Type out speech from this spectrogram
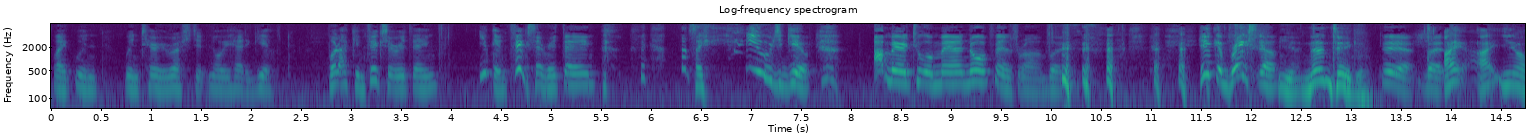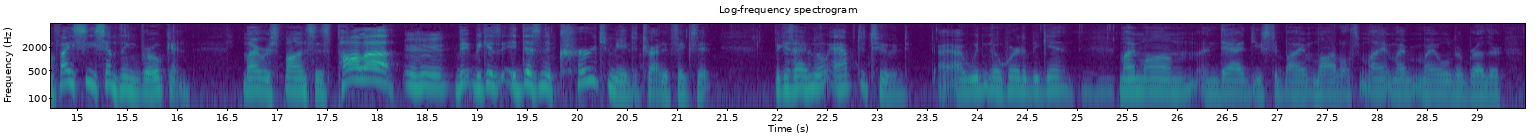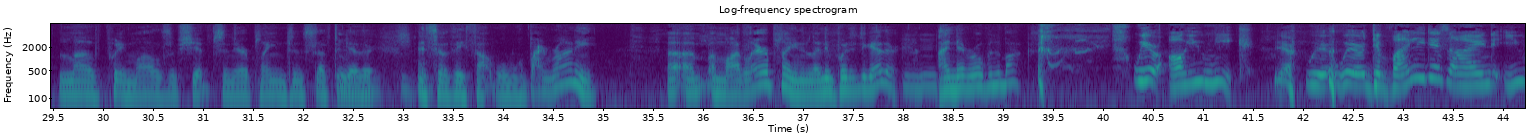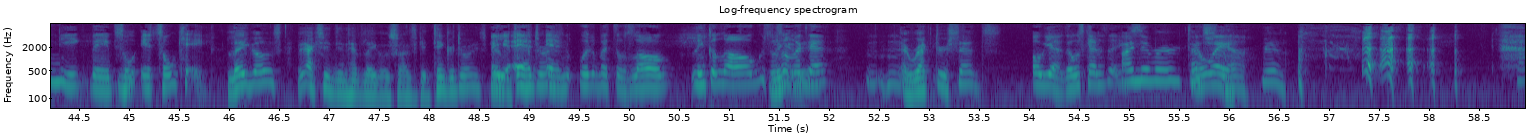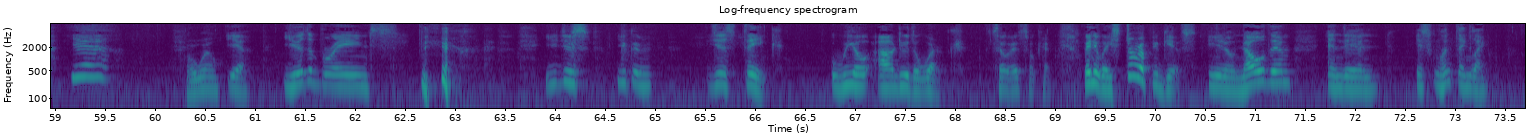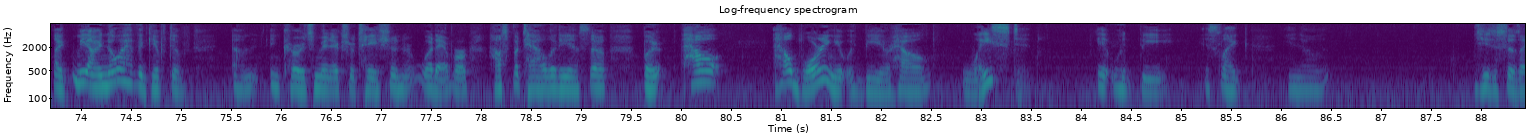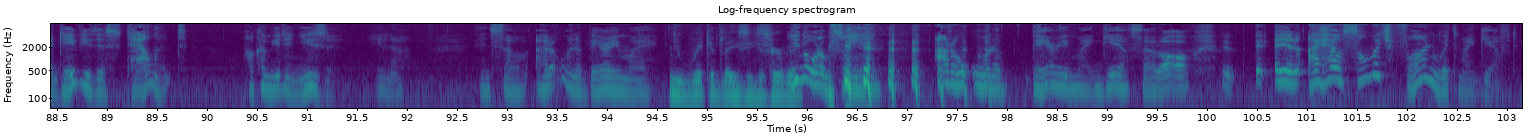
like when when Terry Rush didn't know he had a gift. But I can fix everything. You can fix everything. That's a huge gift. I'm married to a man. No offense, Ron, but he can break stuff. Yeah, none taken. Yeah, but I, I, you know, if I see something broken, my response is Paula, mm-hmm. Be- because it doesn't occur to me to try to fix it, because I have no aptitude. I, I wouldn't know where to begin. Mm-hmm. My mom and dad used to buy models. My, my my older brother loved putting models of ships and airplanes and stuff together, mm-hmm. and so they thought, well, we'll buy Ronnie. A, a, a model airplane and let him put it together. Mm-hmm. I never opened the box. we are all unique. Yeah. We're we're divinely designed, unique, babe. So mm-hmm. it's okay. Legos. It actually didn't have Legos when I was a kid. Tinker Toys. Remember And, Tinker and, Toys? and what about those log Linka logs or Lincoln, something like yeah. that? Mm-hmm. Erector sets. Oh yeah, those kind of things. I never touched No way, them. Yeah. Yeah, Oh well. yeah. You're the brains. you just you can just think. We'll I'll do the work. So it's okay. But anyway, stir up your gifts. You know, know them, and then it's one thing. Like like me, I know I have the gift of um, encouragement, exhortation, or whatever, hospitality and stuff. But how how boring it would be, or how wasted it would be. It's like you know, Jesus says, "I gave you this talent. How come you didn't use it?" You know. And so I don't want to bury my You wicked lazy servant. you know what I'm saying? I don't want to bury my gifts at all. And I have so much fun with my gift.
